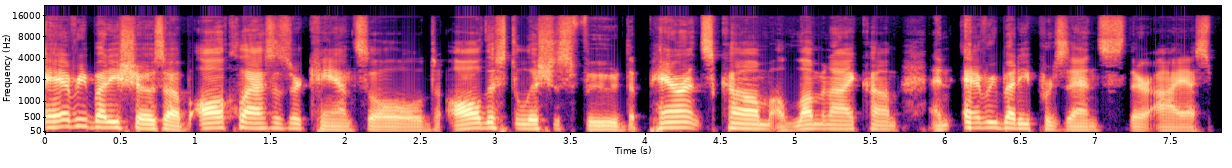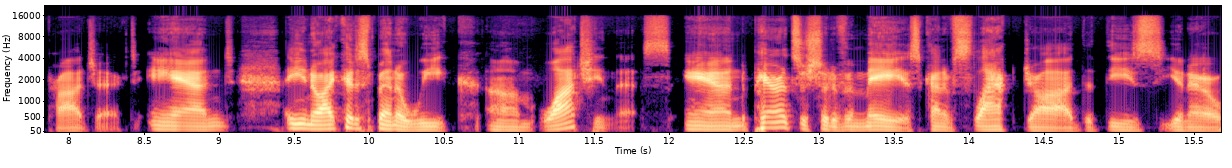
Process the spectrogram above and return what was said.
everybody shows up. All classes are canceled, all this delicious food. The parents come, alumni come, and everybody presents their IS project. And, you know, I could have spent a week um, watching this. And the parents are sort of amazed, kind of slack jawed that these, you know,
